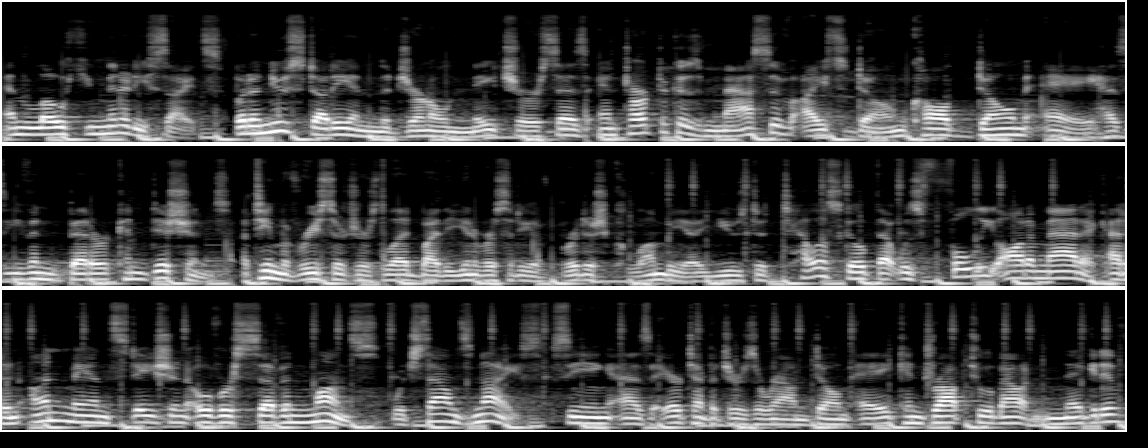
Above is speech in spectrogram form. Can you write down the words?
and low humidity sites. But a new study in the journal Nature says Antarctica's massive ice dome called Dome A has even better conditions. A team of researchers led by the University of British Columbia used a telescope that was fully automatic at an un unmanned station over seven months, which sounds nice, seeing as air temperatures around Dome A can drop to about negative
